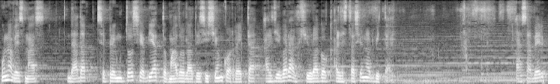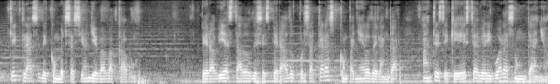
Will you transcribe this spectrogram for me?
Una vez más, Dada se preguntó si había tomado la decisión correcta al llevar al Huragok a la estación orbital. A saber qué clase de conversación llevaba a cabo. Pero había estado desesperado por sacar a su compañero del hangar antes de que éste averiguara su engaño.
